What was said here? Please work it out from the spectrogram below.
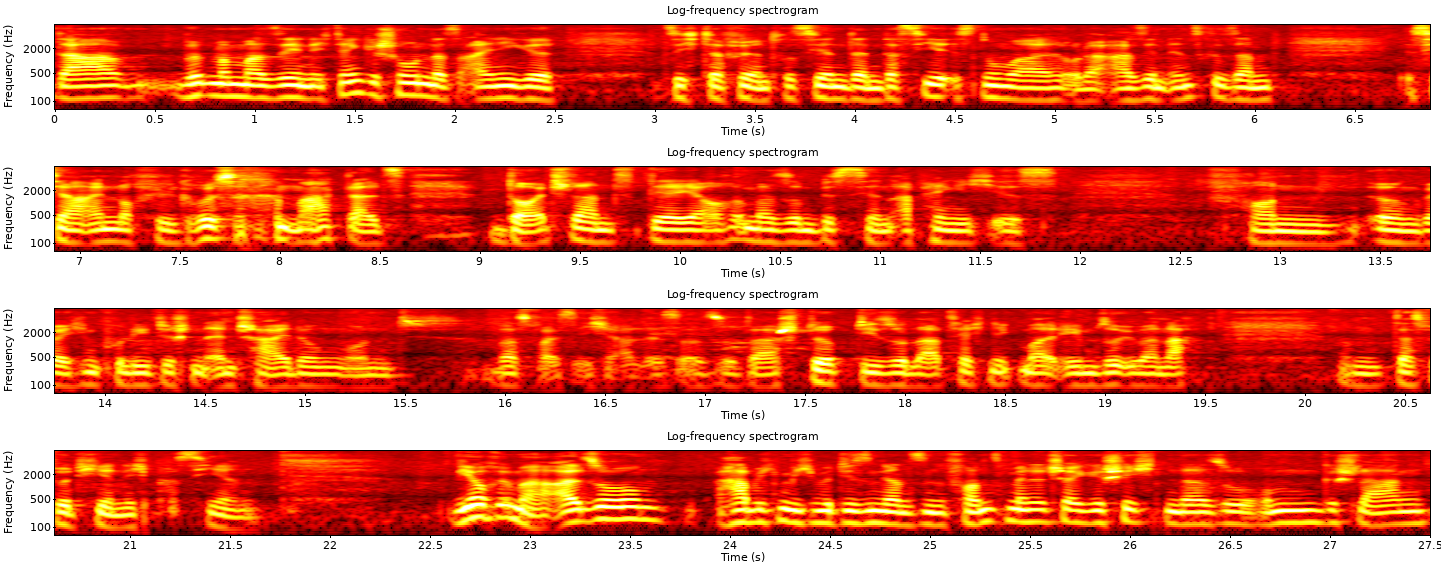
da wird man mal sehen. Ich denke schon, dass einige sich dafür interessieren, denn das hier ist nun mal, oder Asien insgesamt, ist ja ein noch viel größerer Markt als Deutschland, der ja auch immer so ein bisschen abhängig ist von irgendwelchen politischen Entscheidungen und was weiß ich alles. Also da stirbt die Solartechnik mal ebenso über Nacht. Das wird hier nicht passieren. Wie auch immer, also habe ich mich mit diesen ganzen Fondsmanager-Geschichten da so rumgeschlagen.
